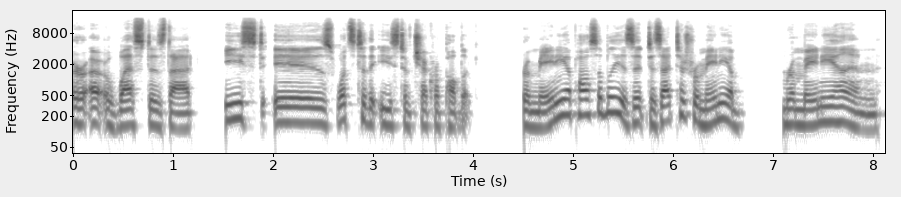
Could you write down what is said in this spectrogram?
or uh, west is that. East is what's to the east of Czech Republic? Romania, possibly. Is it? Does that touch Romania? Romania and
